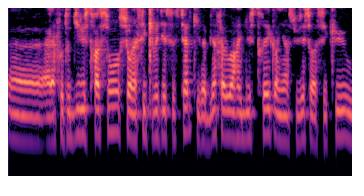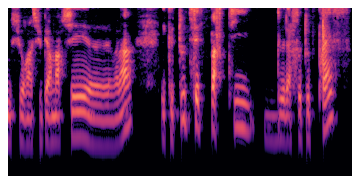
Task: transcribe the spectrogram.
euh, à la photo d'illustration sur la sécurité sociale qu'il va bien falloir illustrer quand il y a un sujet sur la sécu ou sur un supermarché, euh, voilà, et que toute cette partie de la photo de presse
